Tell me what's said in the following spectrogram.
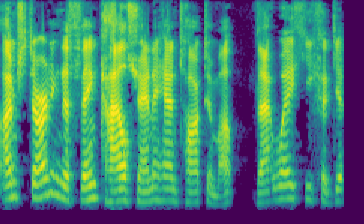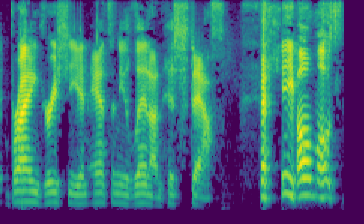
I'm starting to think Kyle Shanahan talked him up. That way, he could get Brian Griese and Anthony Lynn on his staff. he almost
